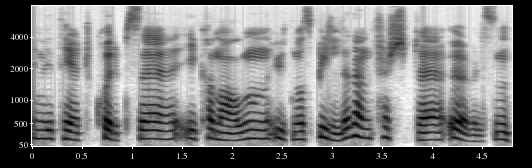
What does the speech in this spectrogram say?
invitert korpset i kanalen uten å spille den første øvelsen.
